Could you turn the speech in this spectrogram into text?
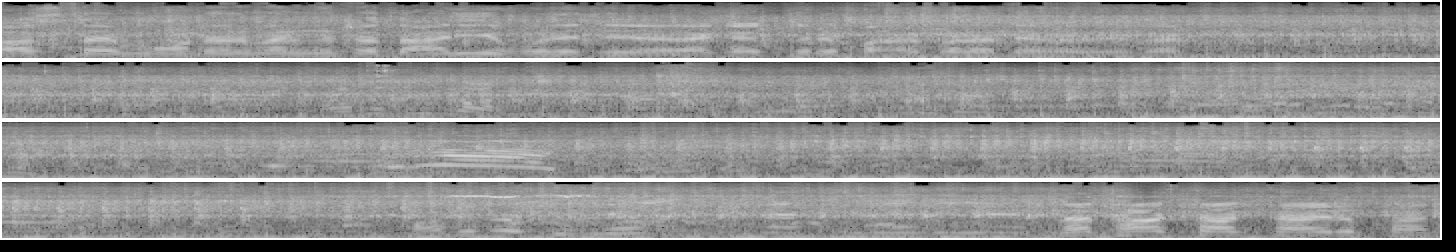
রাস্তায় মোটর ভ্যানটা দাঁড়িয়ে পড়েছে এক এক করে পার করাতে হবে দেখো না থাক থাক থাক একটু থাক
